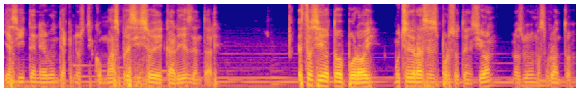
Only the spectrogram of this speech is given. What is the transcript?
y así tener un diagnóstico más preciso de caries dental. Esto ha sido todo por hoy. Muchas gracias por su atención. Nos vemos pronto.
